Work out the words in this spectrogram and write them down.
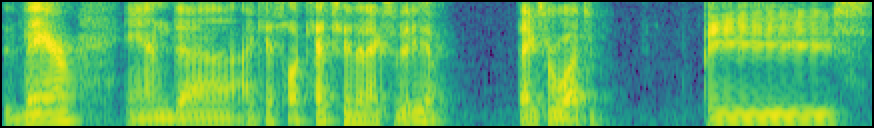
there. And uh, I guess I'll catch you in the next video. Thanks for watching. Peace.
